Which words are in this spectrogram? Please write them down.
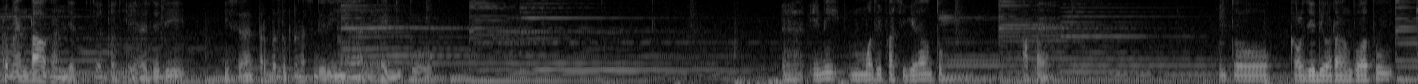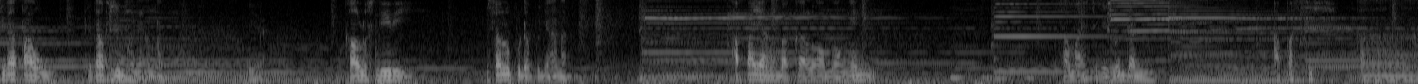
ke mental kan jat- jatuhnya? Ya jadi istilahnya terbentuk dengan sendirinya Hmm. kayak gitu. Eh, ini memotivasi kita untuk apa ya? Untuk kalau jadi orang tua tuh kita tahu kita harus gimana anak. Iya. Kalau lu sendiri misal lu udah punya anak apa yang bakal lu omongin sama istri lu dan apa sih eh,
